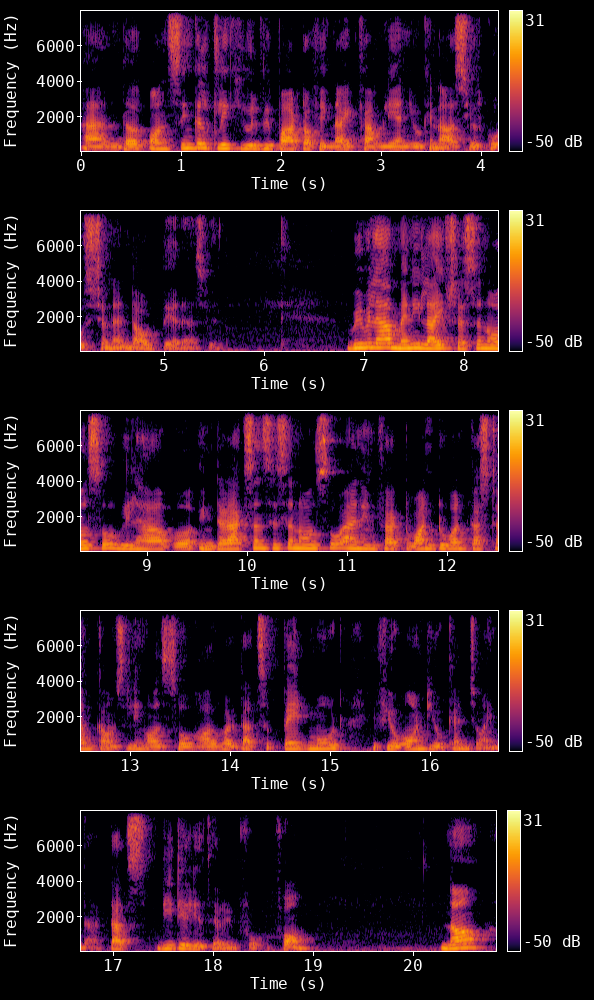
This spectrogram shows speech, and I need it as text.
And uh, on single click you will be part of Ignite family and you can ask your question and doubt there as well. We will have many live session also. We'll have uh, interaction session also. And in fact one-to-one custom counseling also. However that's a paid mode. If you want you can join that. That's detail is there in form. Now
